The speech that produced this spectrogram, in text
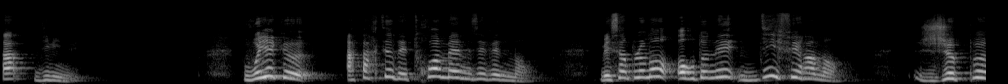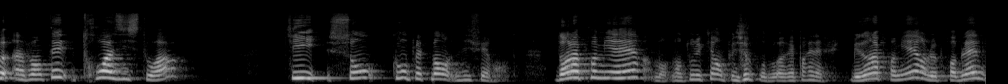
a diminué. Vous voyez que à partir des trois mêmes événements mais simplement ordonnés différemment je peux inventer trois histoires qui sont complètement différentes. Dans la première, dans tous les cas on peut dire qu'on doit réparer la fuite, mais dans la première le problème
